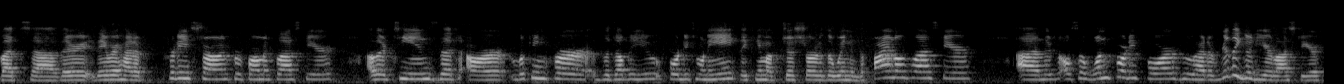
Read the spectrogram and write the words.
But uh, they they were, had a pretty strong performance last year. Other teams that are looking for the W 4028, they came up just short of the win in the finals last year. Uh, and there's also 144 who had a really good year last year.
